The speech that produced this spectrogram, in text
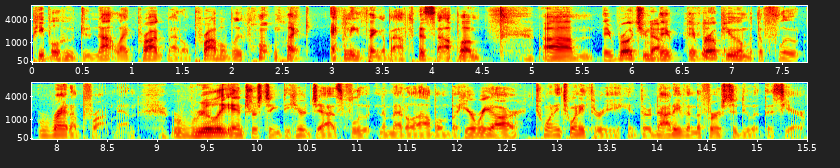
People who do not like prog metal probably won't like anything about this album. Um, they wrote you. No. They they rope you in with the flute right up front, man. Really interesting to hear jazz flute in a metal album, but here we are, 2023. They're not even the first to do it this year.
